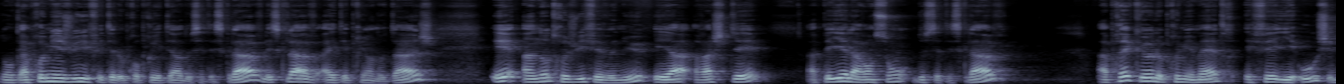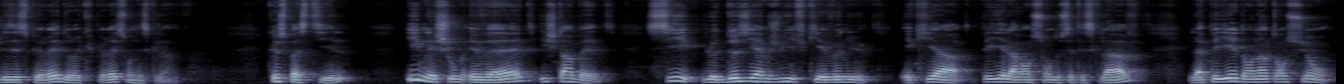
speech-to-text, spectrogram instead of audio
Donc un premier juif était le propriétaire de cet esclave, l'esclave a été pris en otage, et un autre juif est venu et a racheté, a payé la rançon de cet esclave, après que le premier maître ait fait Yehush et désespéré de récupérer son esclave. Que se passe-t-il? Im eved ishtarbed. Si le deuxième juif qui est venu et qui a payé la rançon de cet esclave l'a payé dans l'intention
